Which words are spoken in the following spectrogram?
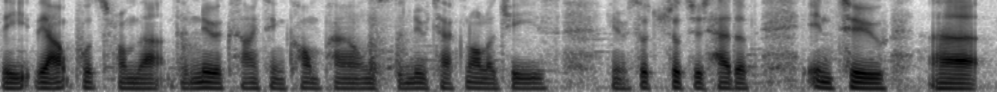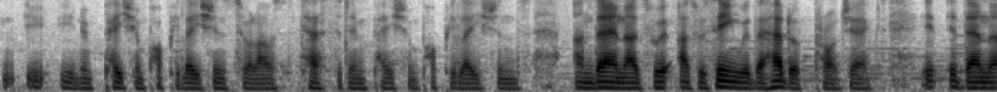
the, the outputs from that, the new exciting compounds, the new technologies, you know, such, such as head up into uh, you, you know, patient populations to allow us to test it in patient populations. And then as we're, as we're seeing with the head up project, it, it then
